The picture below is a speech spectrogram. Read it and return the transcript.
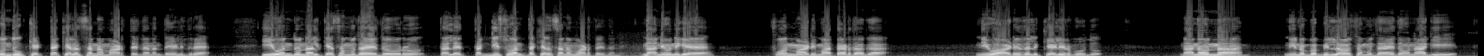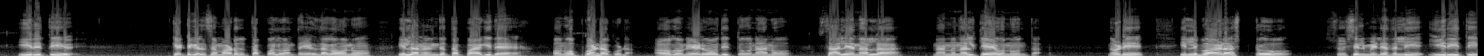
ಒಂದು ಕೆಟ್ಟ ಕೆಲಸನ ಮಾಡ್ತಾ ಇದ್ದಾನೆ ಅಂತ ಹೇಳಿದರೆ, ಈ ಒಂದು ನಲ್ಕೆ ಸಮುದಾಯದವರು ತಲೆ ತಗ್ಗಿಸುವಂಥ ಕೆಲಸನ ಮಾಡ್ತಾ ಇದ್ದಾನೆ. ನಾನು ಇವನಿಗೆ ಫೋನ್ ಮಾಡಿ ಮಾತಾಡಿದಾಗ ನೀವು ಆಡಿಯೋದಲ್ಲಿ ಕೇಳಿರ್ಬೋದು. ನಾನು ಅವನ್ನ ನೀನೊಬ್ಬ ಬಿಲ್ಲವ ಸಮುದಾಯದವನಾಗಿ ಈ ರೀತಿ ಕೆಟ್ಟ ಕೆಲಸ ಮಾಡೋದು ತಪ್ಪಲ್ವ ಅಂತ ಹೇಳಿದಾಗ ಅವನು, ಇಲ್ಲ, ನನ್ನಿಂದ ತಪ್ಪಾಗಿದೆ. ಅವನು ಒಪ್ಕೊಂಡ ಕೂಡ. ಅವಾಗ ಅವನು ಹೇಳ್ಬೋದಿತ್ತು, ನಾನು ಸಾಲಿಯನಲ್ಲ, ನಾನು ನಲ್ಕೆಯವನು ಅಂತ. ನೋಡಿ, ಇಲ್ಲಿ ಬಹಳಷ್ಟು ಸೋಷಿಯಲ್ ಮೀಡಿಯಾದಲ್ಲಿ ಈ ರೀತಿ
